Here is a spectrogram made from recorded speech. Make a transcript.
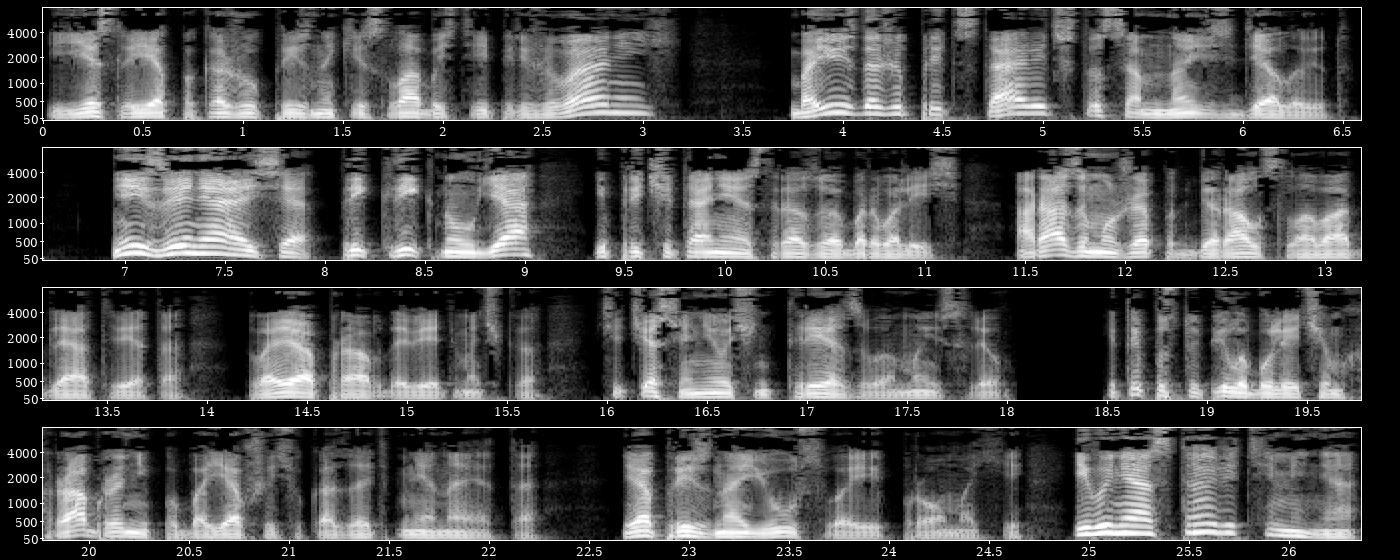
И если я покажу признаки слабости и переживаний, боюсь даже представить, что со мной сделают. «Не извиняйся!» — прикрикнул я, и причитания сразу оборвались, а разум уже подбирал слова для ответа. «Твоя правда, ведьмочка. Сейчас я не очень трезво мыслю. И ты поступила более чем храбро, не побоявшись указать мне на это. Я признаю свои промахи. И вы не оставите меня,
